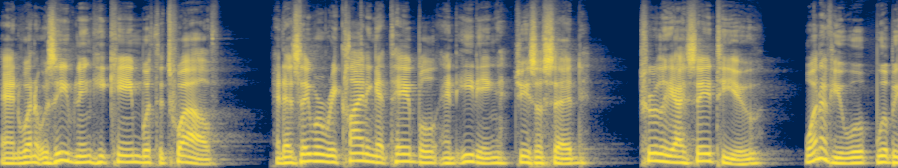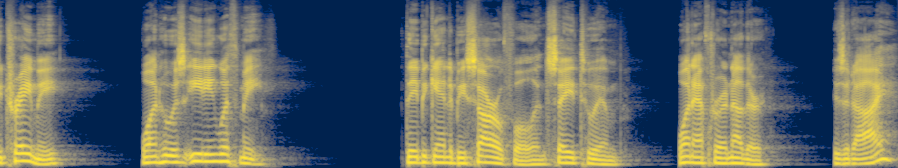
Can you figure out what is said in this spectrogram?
And when it was evening, he came with the twelve. And as they were reclining at table and eating, Jesus said, Truly I say to you, one of you will, will betray me, one who is eating with me. They began to be sorrowful and say to him, one after another, Is it I?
